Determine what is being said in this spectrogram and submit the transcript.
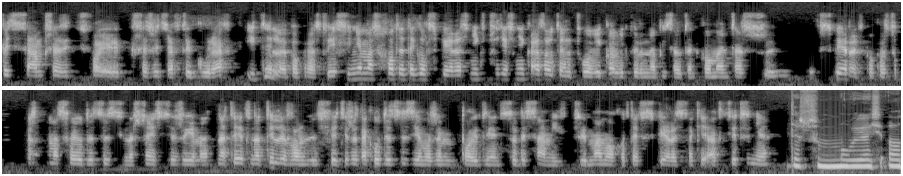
być sam, przeżyć swoje przeżycia w tych górach i tyle po prostu. Jeśli nie masz ochoty tego wspierać, nikt przecież nie kazał temu człowiekowi, który napisał ten komentarz, y, wspierać po prostu. Każdy ma swoją decyzję. Na szczęście żyjemy na, ty, na tyle wolnym świecie, że taką decyzję możemy podjąć sobie sami, czy mamy ochotę wspierać takie akcje, czy nie. Też mówiłeś o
